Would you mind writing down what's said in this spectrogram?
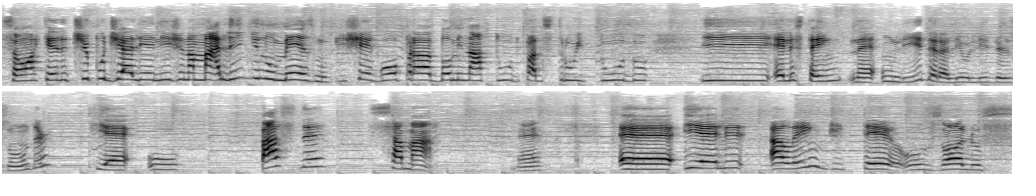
são aquele tipo de alienígena maligno mesmo que chegou para dominar tudo, para destruir tudo e eles têm, né, um líder ali, o líder Zonder, que é o Pasde Sama, né? É, e ele, além de ter os olhos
